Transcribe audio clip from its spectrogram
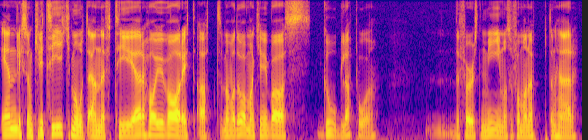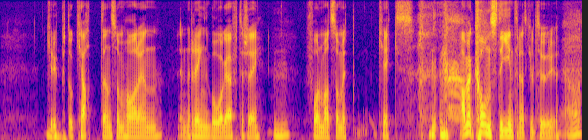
en liksom kritik mot NFTR har ju varit att, men vadå, man kan ju bara googla på the first meme och så får man upp den här kryptokatten som har en, en regnbåge efter sig, Mm. formad som ett kex. ja men konstig internetkultur ju. Ja.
